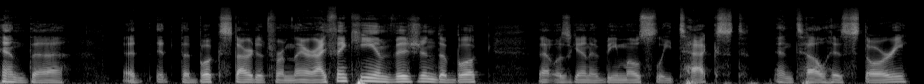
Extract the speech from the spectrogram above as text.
And uh, it, it, the book started from there. I think he envisioned a book that was going to be mostly text and tell his story.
